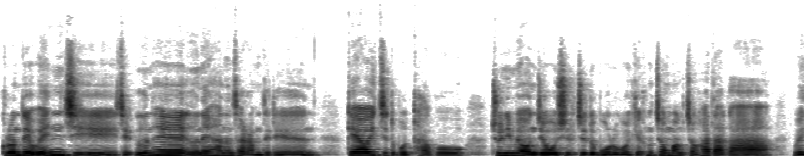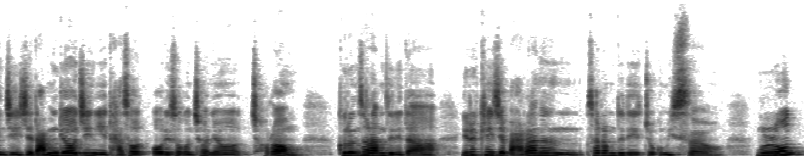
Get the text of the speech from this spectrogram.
그런데 왠지 이제 은혜, 은혜 하는 사람들은 깨어있지도 못하고 주님이 언제 오실지도 모르고 이렇게 흥청망청 하다가 왠지 이제 남겨진 이 다섯 어리석은 처녀처럼 그런 사람들이다. 이렇게 이제 말하는 사람들이 조금 있어요. 물론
